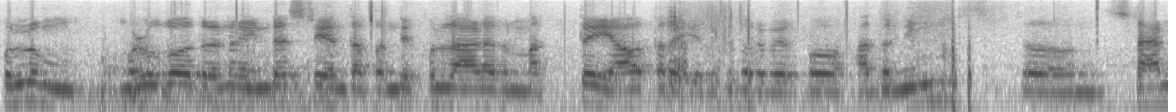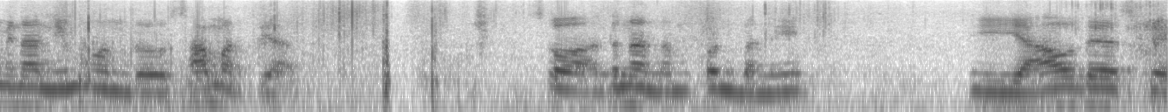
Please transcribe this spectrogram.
ಫುಲ್ಲು ಮುಳುಗೋದ್ರೂ ಇಂಡಸ್ಟ್ರಿ ಅಂತ ಬಂದು ಫುಲ್ ಆಡೋದು ಮತ್ತೆ ಯಾವ ಥರ ಎದ್ದು ಬರಬೇಕು, ಅದು ನಿಮ್ಮ ಸ್ಟ್ಯಾಮಿನಾ ನಿಮ್ಮ ಒಂದು ಸಾಮರ್ಥ್ಯ. ಸೊ ಅದನ್ನು ನಂಬ್ಕೊಂಡು ಬನ್ನಿ. ಈ ಯಾವುದೇ ಅಷ್ಟೇ,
